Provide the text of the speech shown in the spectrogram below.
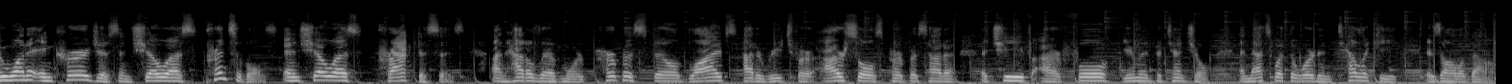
who want to encourage us and show us principles and show us practices on how to live more purpose filled lives, how to reach for our soul's purpose, how to achieve our full human potential. And that's what the word Entelechy is all about.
